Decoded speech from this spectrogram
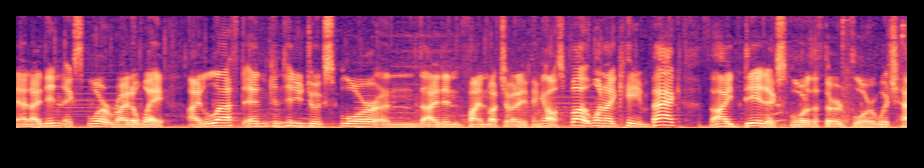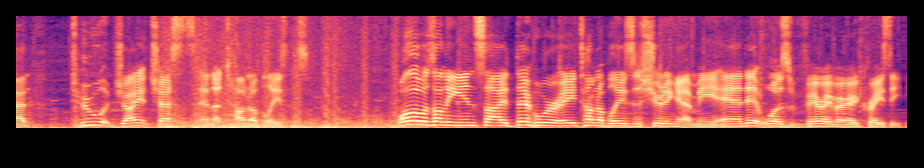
and I didn't explore it right away. I left and continued to explore, and I didn't find much of anything else. But when I came back, I did explore the third floor, which had two giant chests and a ton of blazes. While I was on the inside, there were a ton of blazes shooting at me, and it was very, very crazy.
